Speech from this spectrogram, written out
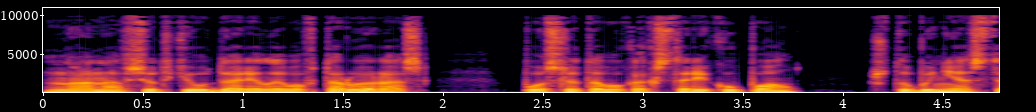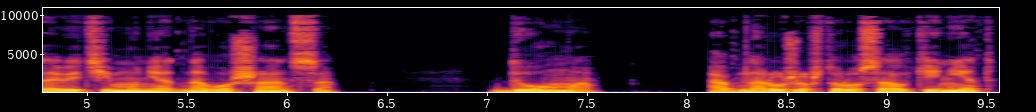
но она все-таки ударила его второй раз, после того, как старик упал, чтобы не оставить ему ни одного шанса. Дома, обнаружив, что русалки нет,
